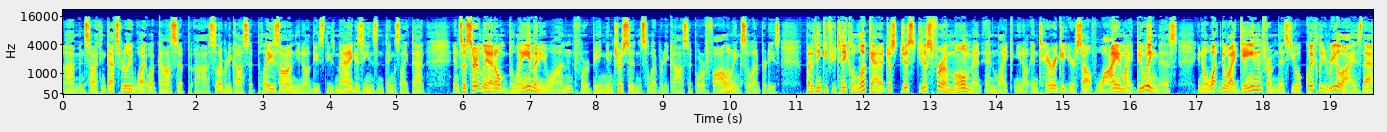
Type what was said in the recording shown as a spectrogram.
um, and so I think that's really what what gossip, uh, celebrity gossip, plays on. You know, these these magazines and things like that. And so certainly, I don't blame anyone for being interested in celebrity gossip or following celebrities, but I think if you take a look at it just just just for a moment and like you know interrogate yourself why am i doing this you know what do i gain from this you'll quickly realize that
